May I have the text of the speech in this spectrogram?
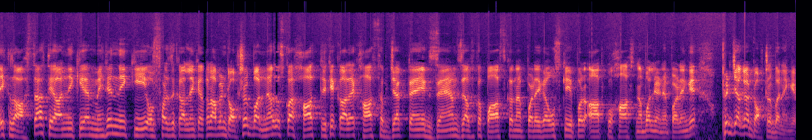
एक रास्ता तैयार नहीं किया मेहनत नहीं की और फ़र्ज़ कर लें कि अगर आपने डॉक्टर बनना है तो उसका खास तरीक़ेकार है खास सब्जेक्ट हैं एग्ज़ाम्स आपको पास करना पड़ेगा उसके ऊपर आपको खास नंबर लेने पड़ेंगे फिर जाकर डॉक्टर बनेंगे।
